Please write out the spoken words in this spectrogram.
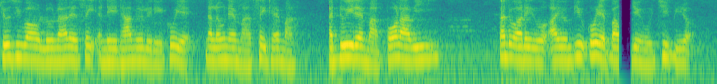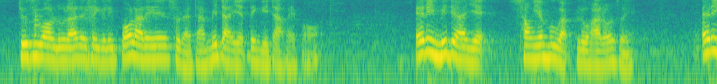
ကျိုးစည်းပွားကိုလိုလားတဲ့စိတ်အနေထားမျိုးလေးတွေကိုယ့်ရဲ့နှလုံးထဲမှာစိတ်ထဲမှာ အတွေးထဲမှာပေါ်လာပြီတတ္တဝါတွေကိုအာယုံပြုကိုယ့်ရဲ့ပတ်ဝန်းကျင်ကိုကြည့်ပြီးတော့ကျိုးစည်းပွားကိုလိုလားတဲ့စိတ်ကလေးပေါ်လာတယ်ဆိုတာဒါမေတ္တာရဲ့သင်္ကေတပဲပေါ့အဲ့ဒီမေတ္တာရဲ့ဆောင်ရွက်မှုကဘယ်လိုဟာတော့ဆိုရင်အဲ့ဒီ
